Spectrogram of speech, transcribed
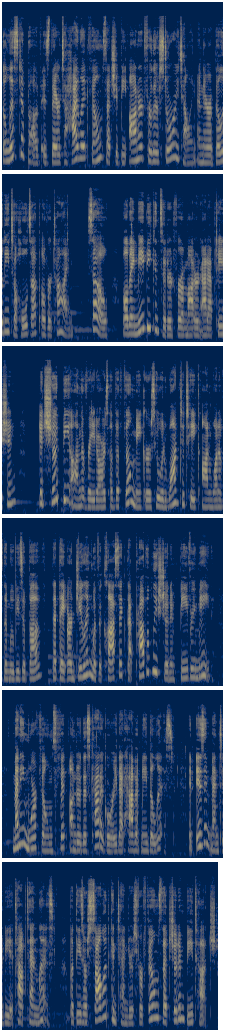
The list above is there to highlight films that should be honored for their storytelling and their ability to hold up over time. So, while they may be considered for a modern adaptation, it should be on the radars of the filmmakers who would want to take on one of the movies above that they are dealing with a classic that probably shouldn't be remade. Many more films fit under this category that haven't made the list. It isn't meant to be a top 10 list, but these are solid contenders for films that shouldn't be touched.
